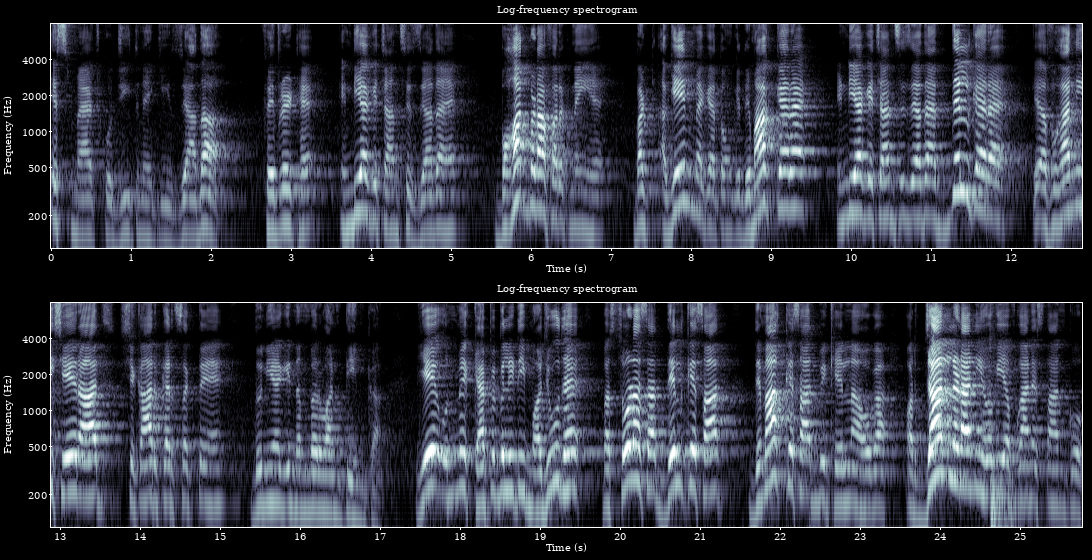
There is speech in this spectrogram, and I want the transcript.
इस मैच को जीतने की ज़्यादा फेवरेट है, इंडिया के चांसेस ज़्यादा हैं, बहुत बड़ा फ़र्क नहीं है बट अगेन मैं कहता हूँ कि दिमाग कह रहा है, इंडिया के चांसेस ज़्यादा है, दिल कह रहा है कि अफ़गानी शेर आज शिकार कर सकते हैं दुनिया की नंबर वन टीम का। ये उनमें कैपेबिलिटी मौजूद है, बस थोड़ा सा दिल के साथ, दिमाग के साथ भी खेलना होगा और जान लड़ानी होगी अफ़गानिस्तान को।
